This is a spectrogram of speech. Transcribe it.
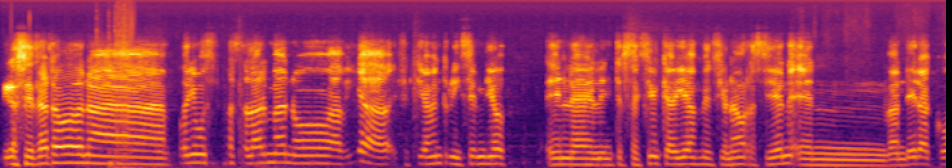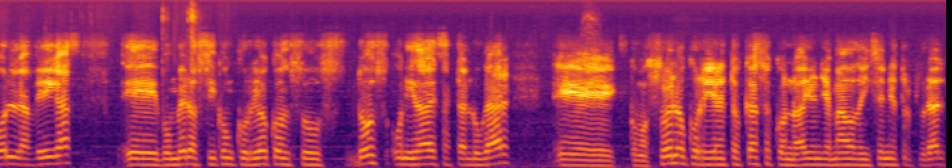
Mira, se trata de una, podríamos decir, falsa alarma, no había efectivamente un incendio en la, intersección que habías mencionado recién, en Bandera con Las Vegas. Eh, Bomberos sí concurrió con sus dos unidades hasta el lugar, eh, como suele ocurrir en estos casos cuando hay un llamado de incendio estructural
